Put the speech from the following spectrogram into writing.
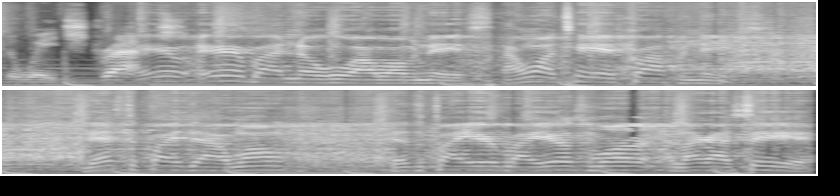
Welterweight straps. Everybody know who I want next. I want Terence Crawford next. That's the fight that I want. That's the fight everybody else want. Like I said,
